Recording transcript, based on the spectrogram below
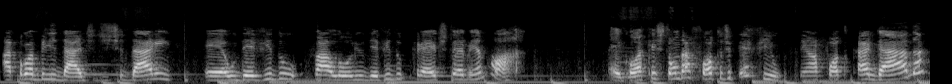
a probabilidade de te darem é, o devido valor e o devido crédito é menor. É igual a questão da foto de perfil. Tem uma foto cagada,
